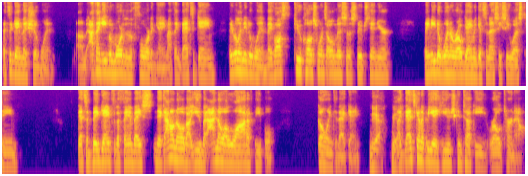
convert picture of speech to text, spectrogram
That's a game they should win. Um, I think even more than the Florida game. I think that's a game they really need to win. They've lost two close ones, Ole Miss in the Stoops tenure. They need to win a road game against an SEC West team. That's a big game for the fan base. Nick, I don't know about you, but I know a lot of people going to that game. Yeah, yeah. Like that's going to be a huge Kentucky road turnout.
